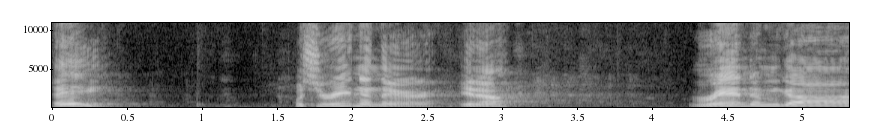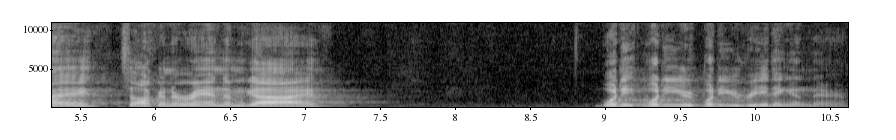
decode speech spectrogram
Hey, what you reading in there? You know? Random guy talking to random guy. What, do what, are you, what are you reading in there?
